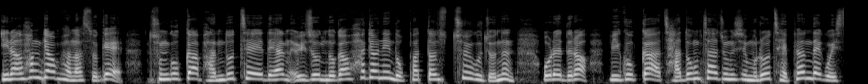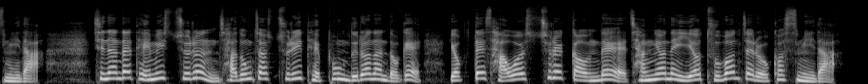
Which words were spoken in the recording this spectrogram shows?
이런 환경 변화 속에 중국과 반도체에 대한 의존도가 확연히 높았던 수출 구조는 올해 들어 미국과 자동차 중심으로 재편되고 있습니다. 지난달 대미 수출은 자동차 수출이 대폭 늘어난 덕에 역대 4월 수출액 가운데 작년에 이어 두 번째로 컸습니다.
